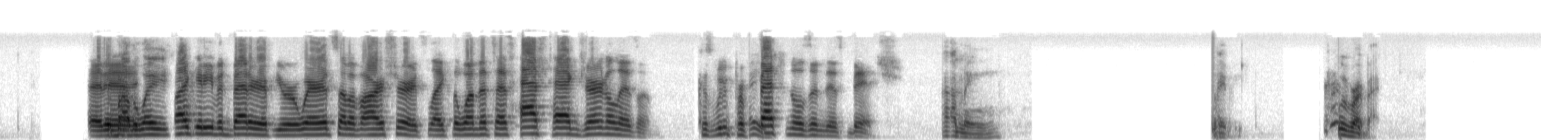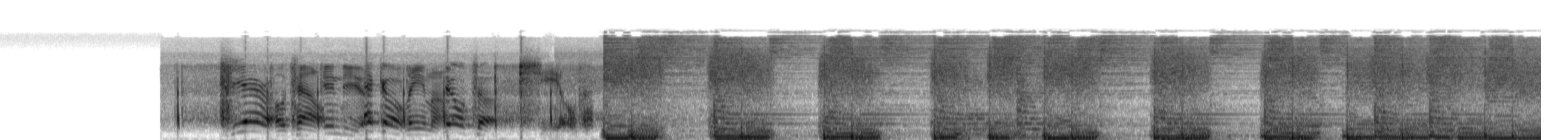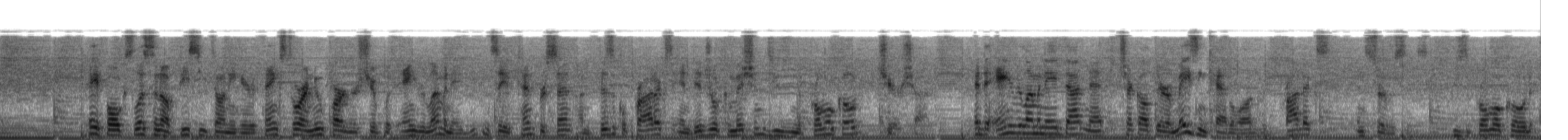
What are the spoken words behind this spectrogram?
And And by the it- way, like it even better if you were wearing some of our shirts, like the one that says hashtag journalism, because we're professionals in this bitch. I mean, maybe. We'll be right back. Sierra Hotel, India, Echo, Lima, Delta, Shield. Hey folks, listen up. PC Tony here. Thanks to our new partnership with Angry Lemonade, you can save 10% on physical products and digital commissions using the promo code CHAIRSHOT. Head to angrylemonade.net to check out their amazing catalog of products and services. Use the promo code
